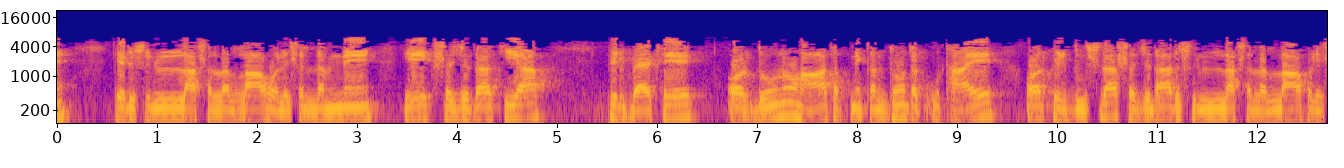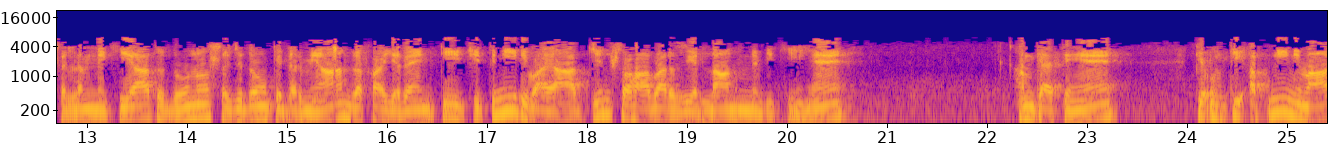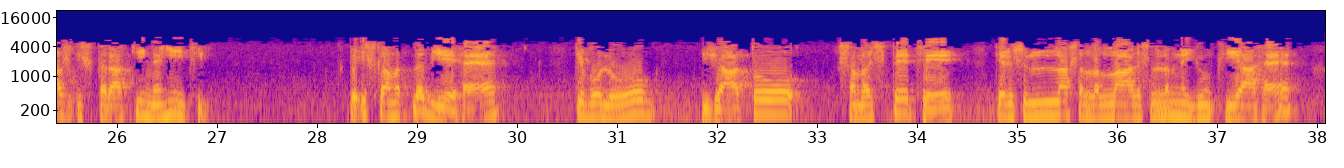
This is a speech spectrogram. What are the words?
کہ رسول اللہ صلی اللہ علیہ وسلم نے ایک سجدہ کیا، پھر بیٹھے اور دونوں ہاتھ اپنے کندھوں تک اٹھائے اور پھر دوسرا سجدہ رسول اللہ صلی اللہ علیہ وسلم نے کیا۔ تو دونوں سجدوں کے درمیان رفع یدین کی جتنی روایات جن صحابہ رضی اللہ عنہ نے بھی کی ہیں، ہم کہتے ہیں کہ ان کی اپنی نماز اس طرح کی نہیں تھی۔ تو اس کا مطلب یہ ہے کہ وہ لوگ یا تو سمجھتے تھے کہ رسول اللہ صلی اللہ علیہ وسلم نے یوں کیا ہے،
